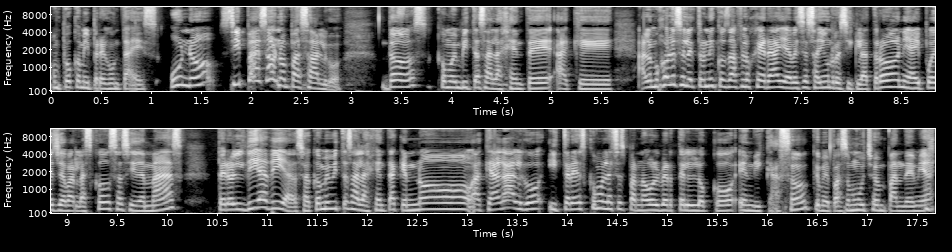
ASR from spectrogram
Un poco mi pregunta es, uno, ¿sí pasa o no pasa algo? Dos, ¿cómo invitas a la gente a que a lo mejor los electrónicos da flojera y a veces hay un reciclatrón y ahí puedes llevar las cosas y demás, pero el día a día, o sea, ¿cómo invitas a la gente a que no, a que haga algo? Y tres, ¿cómo le haces para no volverte loco en mi caso, que me pasó mucho en pandemia,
